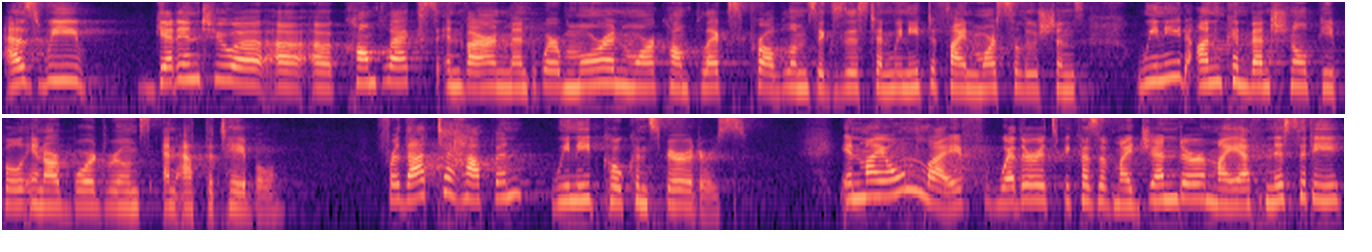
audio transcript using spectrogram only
As we get into a, a, a, complex environment where more and more complex problems exist and we need to find more solutions, we need unconventional people in our boardrooms and at the table. For that to happen, we need co conspirators. In my own life, whether it's because of my gender, my ethnicity,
